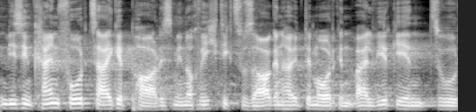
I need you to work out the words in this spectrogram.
wir sind kein Vorzeigepaar, ist mir noch wichtig zu sagen heute Morgen, weil wir gehen zur,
